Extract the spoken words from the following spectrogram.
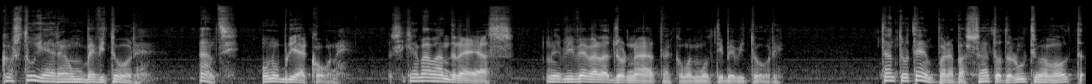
costui era un bevitore, anzi un ubriacone. Si chiamava Andreas e viveva la giornata come molti bevitori. Tanto tempo era passato dall'ultima volta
